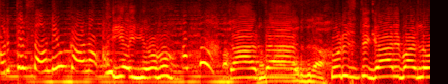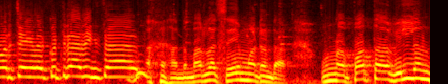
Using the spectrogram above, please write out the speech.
ஒருத்தர் சவுண்டையும் காணோம். ஐயோ சார் சார். குடிச்சிட்டு காலி பாட்டில் உடைச்சீங்களா குத்துறாதீங்க சார். அந்த மாதிரிலாம் செய்ய மாட்டேன்டா. உன்னை பார்த்தா வில்லன்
